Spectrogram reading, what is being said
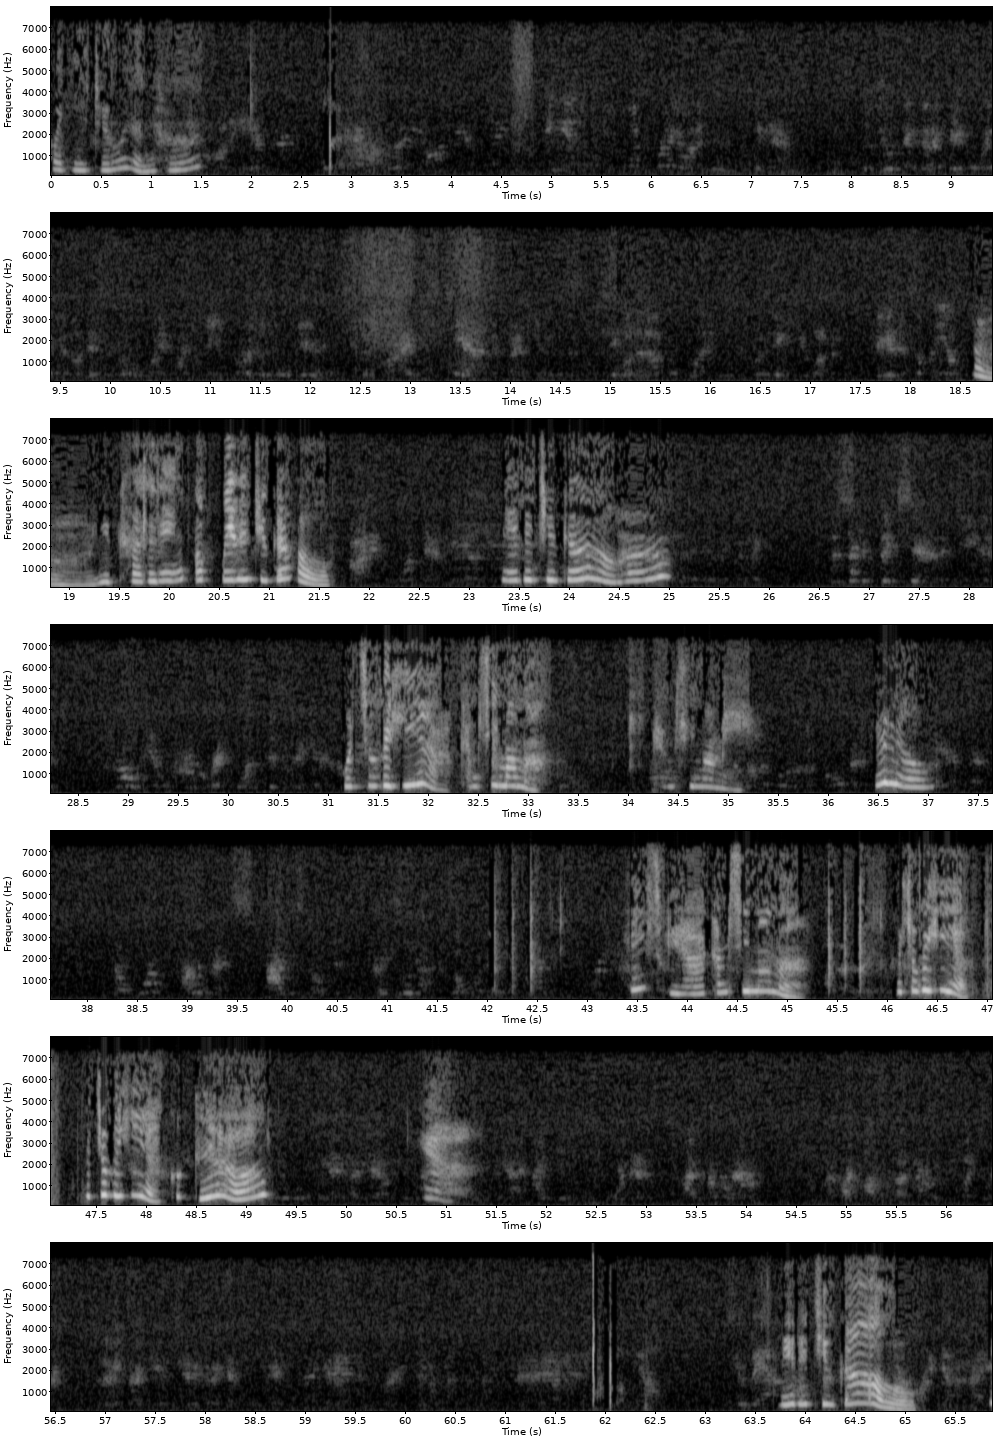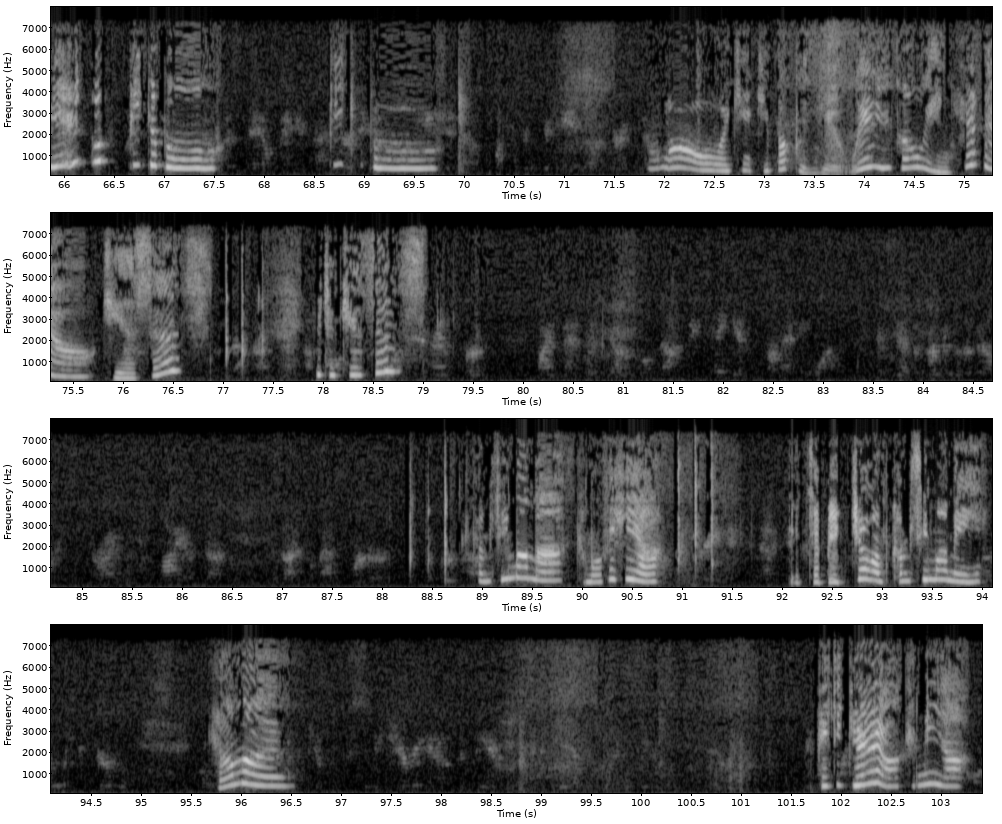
What are you doing, huh? Oh, you cuddling? Oh, where did you go? Where did you go, huh? What's over here? Come see Mama. Come see Mommy. Hello. Hey, sweetheart, come see Mama. What's over here? What's over here? Good girl. Where did you go? Where? Oh, peekaboo. Peekaboo. Oh, I can't keep up with you. Where are you going? Hello. Kisses? You do kisses? Come see Mama. Come over here. It's a big jump. Come see Mommy. Come on. Pretty girl, come here.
